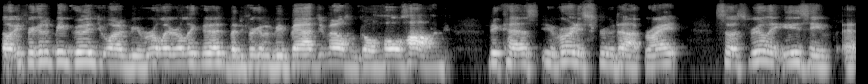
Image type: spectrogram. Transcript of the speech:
so if you're going to be good, you want to be really, really good. But if you're going to be bad, you might as well go whole hog because you've already screwed up, right? So it's really easy uh,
